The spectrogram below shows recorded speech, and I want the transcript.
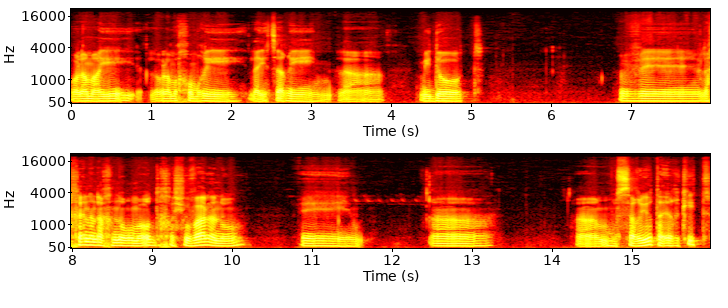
לעולם, ה... לעולם החומרי, ליצרים, למידות. ולכן אנחנו, מאוד חשובה לנו אה, המוסריות הערכית,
